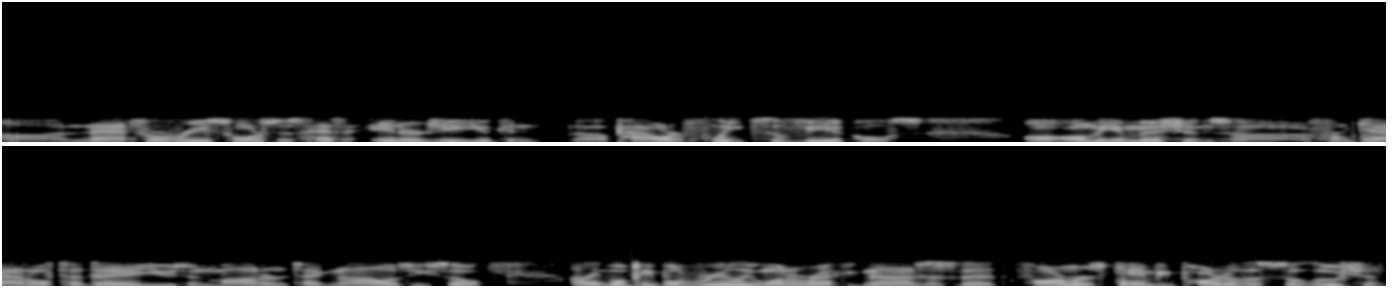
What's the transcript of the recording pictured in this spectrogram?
uh, natural resources, has energy. You can uh, power fleets of vehicles on, on the emissions uh, from cattle today using modern technology. So I think what people really want to recognize is that farmers can be part of the solution.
